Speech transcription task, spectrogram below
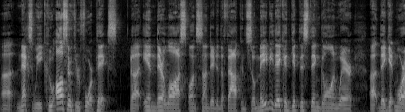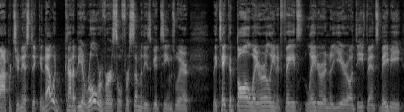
uh, next week, who also threw four picks uh, in their loss on Sunday to the Falcons. So maybe they could get this thing going where uh, they get more opportunistic. And that would kind of be a role reversal for some of these good teams where they take the ball away early and it fades later in the year on defense. Maybe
